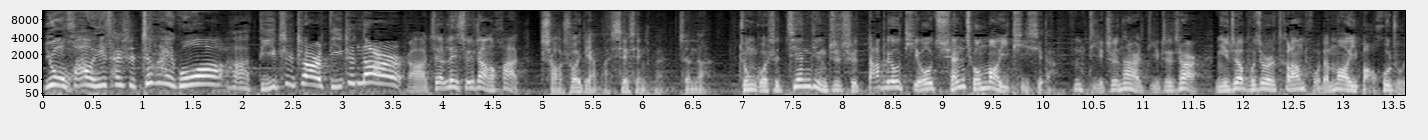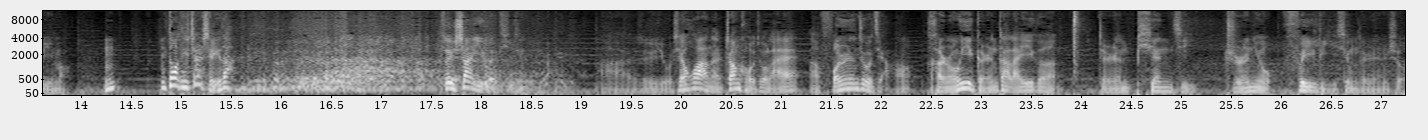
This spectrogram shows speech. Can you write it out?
用华为才是真爱国啊，抵制这儿，抵制那儿啊，这类似于这样的话少说一点吧。谢谢你们，真的，中国是坚定支持 WTO 全球贸易体系的。抵制那儿，抵制这儿，你这不就是特朗普的贸易保护主义吗？嗯。你到底站谁的？所以善意的提醒一句啊，啊，就有些话呢，张口就来啊，逢人就讲，很容易给人带来一个 这人偏激、执拗、非理性的人设，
